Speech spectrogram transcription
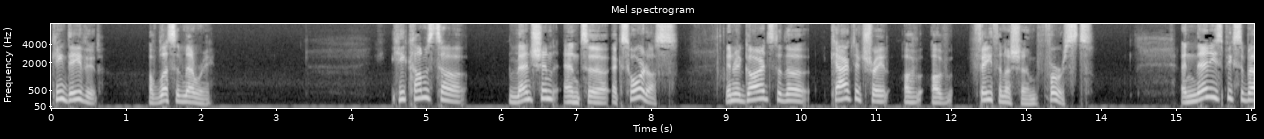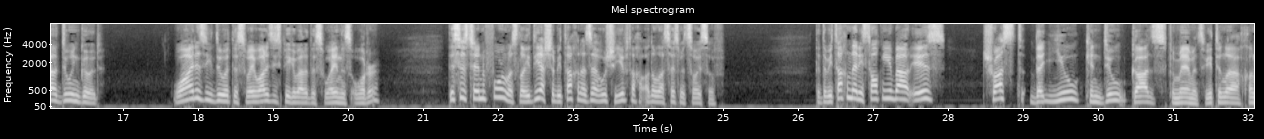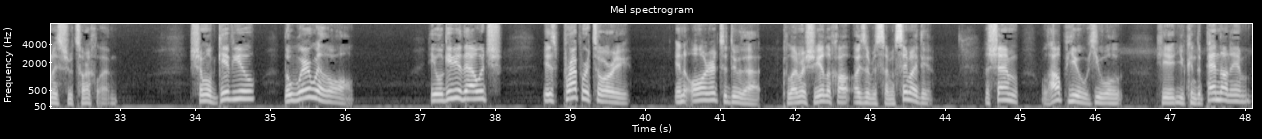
King David, of blessed memory, he comes to mention and to exhort us in regards to the character trait of, of faith in Hashem first. And then he speaks about doing good. Why does he do it this way? Why does he speak about it this way in this order? This is to inform us that the bitachon that he's talking about is trust that you can do God's commandments. Hashem will give you the wherewithal. He will give you that which is preparatory in order to do that. Same idea. Hashem will help you. He will. He, you can depend on Him.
